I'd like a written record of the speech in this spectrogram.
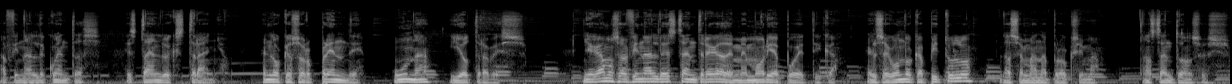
a final de cuentas, está en lo extraño, en lo que sorprende una y otra vez. Llegamos al final de esta entrega de Memoria Poética. El segundo capítulo, la semana próxima. Hasta entonces.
